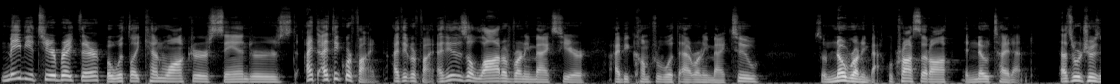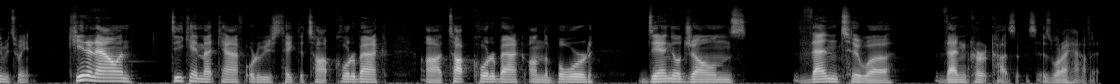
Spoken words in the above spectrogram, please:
maybe a tier break there, but with like Ken Walker, Sanders, I, I, think we're fine. I think we're fine. I think there's a lot of running backs here. I'd be comfortable with that running back too. So no running back. We'll cross that off and no tight end. That's what we're choosing between. Keenan Allen, DK Metcalf, or do we just take the top quarterback? Uh, top quarterback on the board, Daniel Jones, then Tua, then Kirk Cousins is what I have it.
